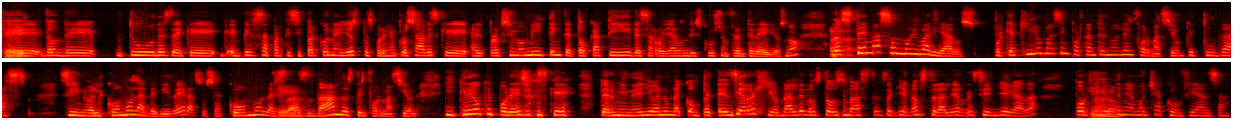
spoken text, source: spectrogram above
eh, donde tú desde que empiezas a participar con ellos, pues por ejemplo, sabes que el próximo meeting te toca a ti desarrollar un discurso en frente de ellos, ¿no? Los temas son muy variados, porque aquí lo más importante no es la información que tú das, sino el cómo la deliberas, o sea, cómo la estás dando esta información. Y creo que por eso es que terminé yo en una competencia regional de los Toastmasters aquí en Australia recién llegada, porque yo tenía mucha confianza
